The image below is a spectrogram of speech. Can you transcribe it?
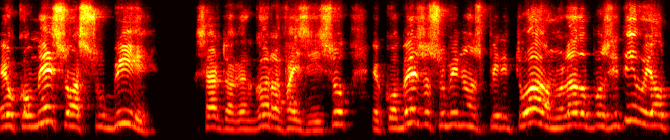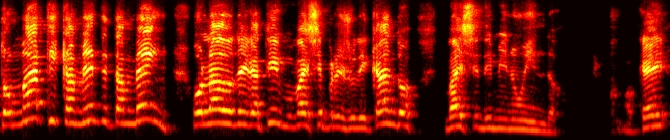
eu começo a subir, certo? A gangorra faz isso, eu começo a subir no espiritual, no lado positivo, e automaticamente também o lado negativo vai se prejudicando, vai se diminuindo. Ok?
